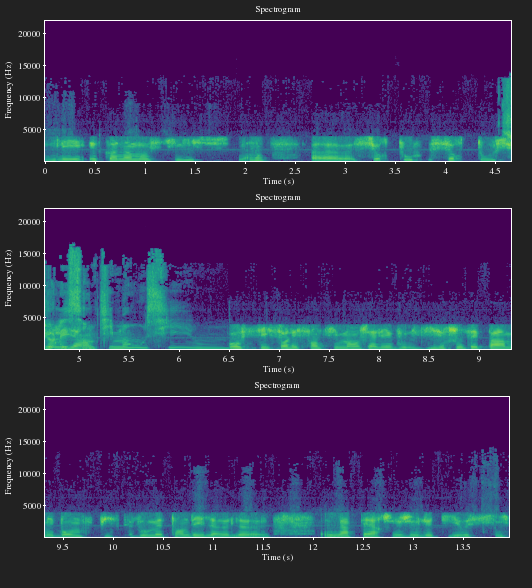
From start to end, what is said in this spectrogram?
il est économe aussi, surtout, surtout sur sur les rien. sentiments aussi ou- Aussi sur les sentiments, j'allais vous le dire. Je ne sais pas, mais bon, puisque vous me tendez le, le- la perche, je le dis aussi.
